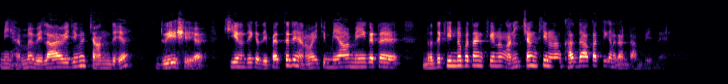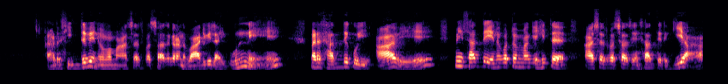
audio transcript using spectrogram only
මේ හැම වෙලාවෙදිම ඡන්දය, ද්වේෂය කියන දෙක දෙපැත්තට යනවා. ඉතින් මෙයා මේකට නොදකින්න පතන් කියනවා අනිච්චං කියනවා නම් කවදාකවත් ඉගෙන ගන්න හම්බෙන්නේ නැහැ. ආඩ සිද්ධ වෙනවා මම ආස්වාද ප්‍රසවාස කරන්න වාඩි වෙලයි උන්නේ. මට සද්දකුයි ආවේ. මේ සද්ද එනකොට මගේ හිත ආශ්‍රද ප්‍රසවාසයෙන් සද්දෙට ගියා.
